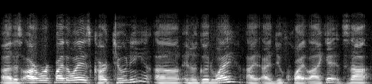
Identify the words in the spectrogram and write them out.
Uh, this artwork, by the way, is cartoony uh, in a good way. I, I do quite like it. It's not,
